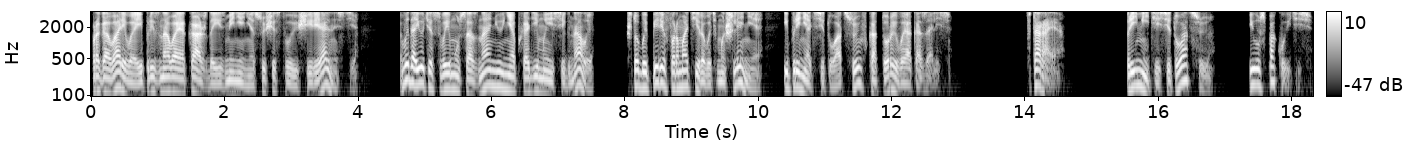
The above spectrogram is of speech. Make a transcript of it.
проговаривая и признавая каждое изменение существующей реальности, вы даете своему сознанию необходимые сигналы, чтобы переформатировать мышление и принять ситуацию, в которой вы оказались. Вторая — Примите ситуацию и успокойтесь.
